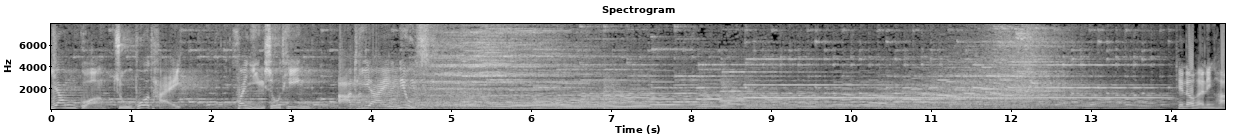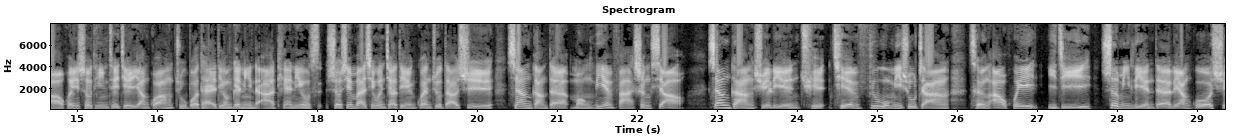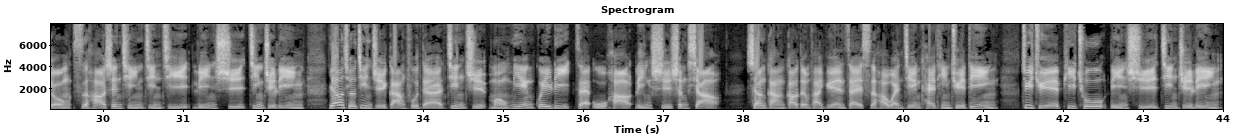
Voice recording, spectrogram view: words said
央广主播台，欢迎收听 RTI News。听众朋友您好，欢迎收听这节央广主播台提供给您的 RTI News。首先把新闻焦点关注到是香港的蒙面法生效。香港学联前前副秘书长陈敖辉以及社民联的梁国雄四号申请紧急临时禁制令，要求禁止港府的禁止蒙面规例在五号临时生效。香港高等法院在四号晚间开庭决定，拒绝批出临时禁制令。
